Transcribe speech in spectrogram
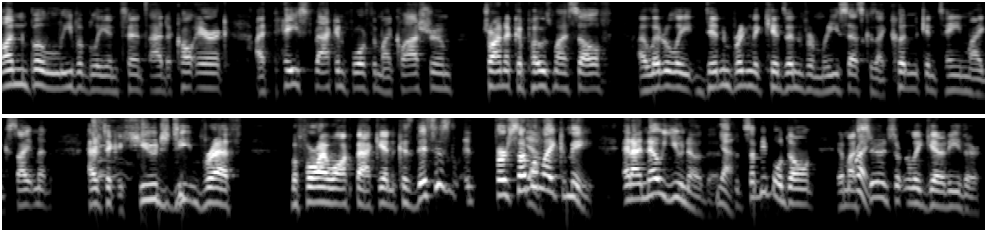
unbelievably intense. I had to call Eric. I paced back and forth in my classroom trying to compose myself. I literally didn't bring the kids in from recess because I couldn't contain my excitement. Had to take a huge deep breath before I walked back in because this is for someone Yeah. like me, and I know you know this, Yeah. but some people don't, and my Right. students don't really get it either.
